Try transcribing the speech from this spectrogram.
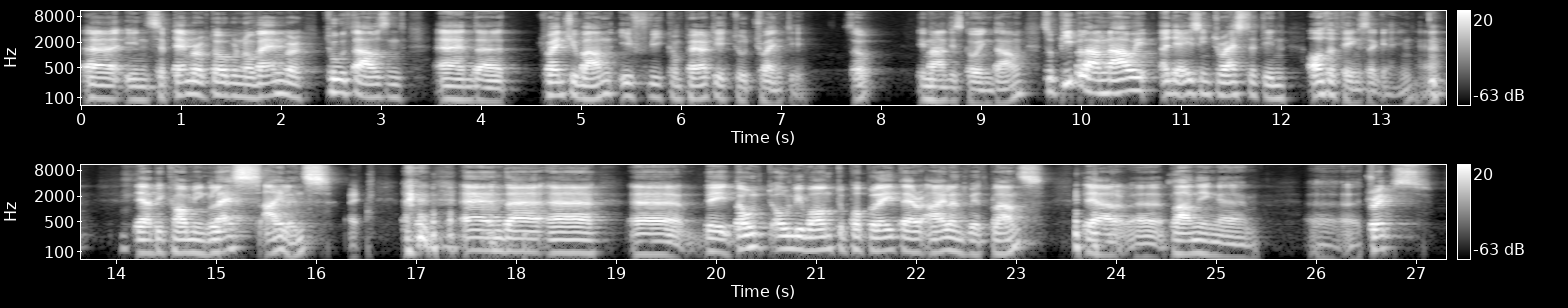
uh, in September, October, November 2021 if we compared it to 20. So demand is going down. So people are nowadays interested in other things again. Yeah? they are becoming less islands. and uh, uh, uh, they don't only want to populate their island with plants. They are uh, planning um, uh, trips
